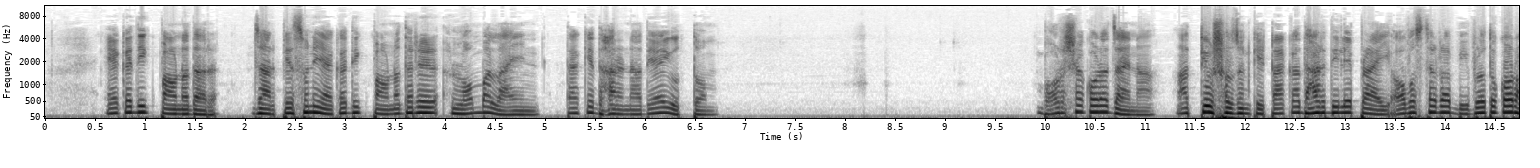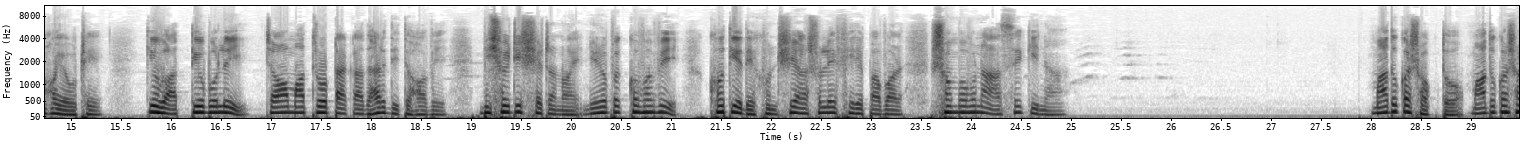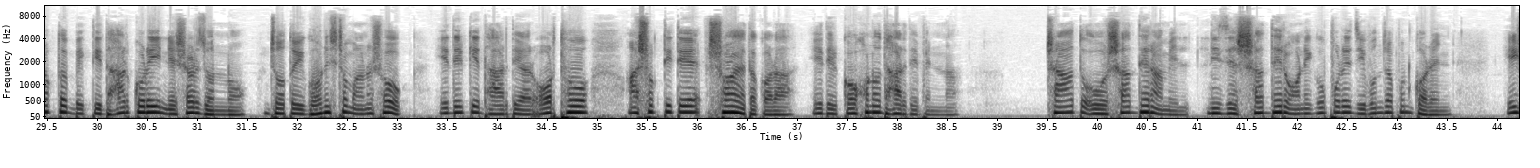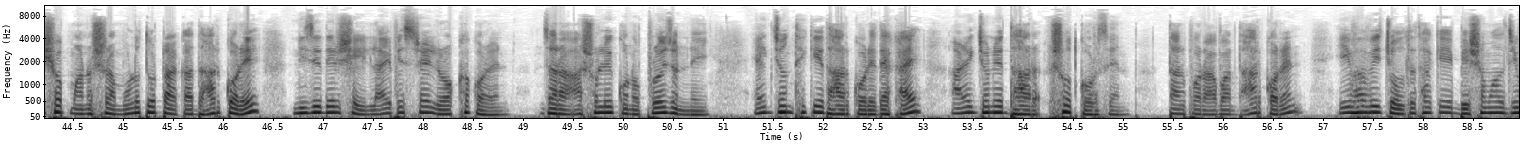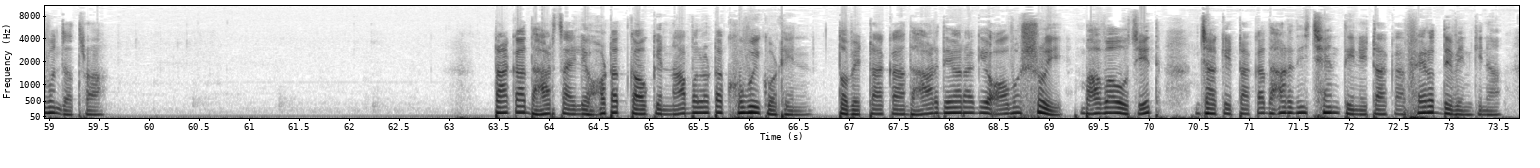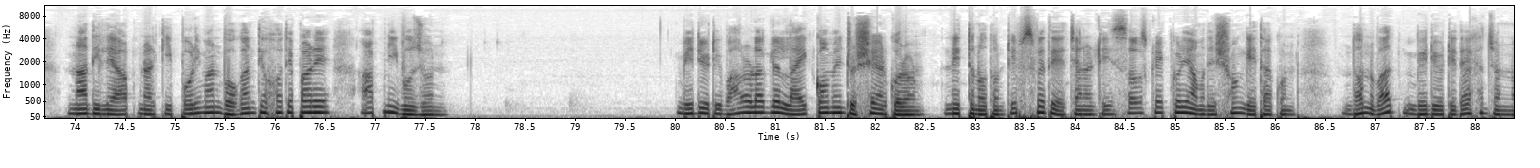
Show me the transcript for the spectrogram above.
একাধিক পাওনাদার, যার পেছনে একাধিক পাওনাদারের লম্বা লাইন, তাকে ধার না দেয়াই উত্তম। ভরসা করা যায় না। আত্মীয় স্বজনকে টাকা ধার দিলে প্রায় অবস্থাটা বিব্রতকর হয়ে ওঠে। কেউ আত্মীয় বলেই চাওয়া মাত্র টাকা ধার দিতে হবে। বিষয়টি সেটা নয়, নিরপেক্ষভাবে খতিয়ে দেখুন সে আসলে ফিরে পাবার সম্ভাবনা আছে কি না মাদকাসক্ত মাদকাসক্ত ব্যক্তি ধার করেই নেশার জন্য। যতই ঘনিষ্ঠ মানুষ হোক, এদেরকে ধার দেওয়ার অর্থ আসক্তিতে সহায়তা করা। এদের কখনো ধার দেবেন না। সাত ও সাধ্যের আমিল, নিজের সাধ্যের অনেক উপরে জীবনযাপন করেন। এইসব মানুষরা মূলত টাকা ধার করে নিজেদের সেই লাইফস্টাইল রক্ষা করেন, যারা আসলে কোনো প্রয়োজন নেই। একজন থেকে ধার করে দেখায়, আরেকজনের ধার শোধ করছেন, তারপর আবার ধার করেন এইভাবেই চলতে থাকে বেসামাল জীবনযাত্রা। টাকা ধার চাইলে হঠাৎ কাউকে না বলাটা খুবই কঠিন। তবে টাকা ধার দেওয়ার আগে অবশ্যই ভাবা উচিত, যাকে টাকা ধার দিচ্ছেন তিনি টাকা ফেরত দেবেন কিনা। না দিলে আপনার কি পরিমাণ ভোগান্তি হতে পারে, আপনি বুঝুন। ভিডিওটি ভালো লাগলে লাইক, কমেন্ট ও শেয়ার করুন। নিত্য নতুন টিপস পেতে চ্যানেলটি সাবস্ক্রাইব করে আমাদের সঙ্গেই থাকুন। ধন্যবাদ ভিডিওটি দেখার জন্য।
